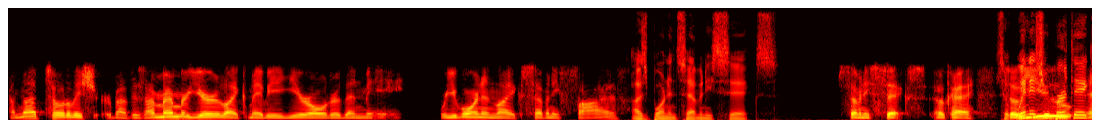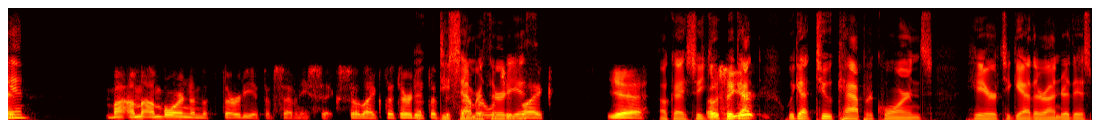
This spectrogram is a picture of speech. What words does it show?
i'm not totally sure about this. I remember you're like maybe a year older than me. Were you born in like 75 i was born in 76 76 okay. So, So when is your you birthday again My, I'm I'm born on the 30th of 76, so like the 30th Uh, of December December, which is 30th? like, yeah. okay so, you, Oh, so we got we got two capricorns here together under this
